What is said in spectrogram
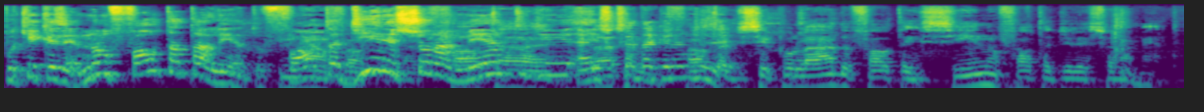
Porque, quer dizer, não falta talento, falta Não, direcionamento falta- de. É isso que você está querendo falta dizer. discipulado, falta ensino, falta direcionamento.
